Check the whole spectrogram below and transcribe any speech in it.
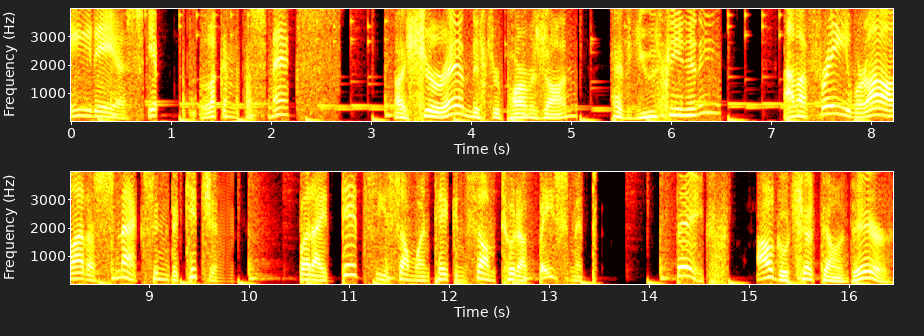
Hey there, Skip. Looking for snacks? I sure am, Mr. Parmesan. Have you seen any? I'm afraid we're all out of snacks in the kitchen. But I did see someone taking some to the basement. Thanks. I'll go check down there.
